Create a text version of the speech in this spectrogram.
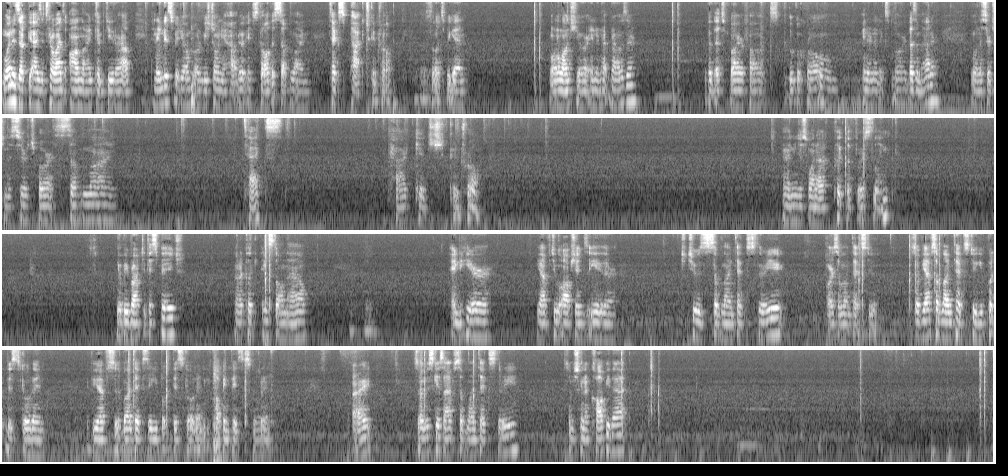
What is up guys, it's Rawad's Online Computer Hub and in this video I'm going to be showing you how to install the Sublime Text Package Control. So let's begin. You want to launch your internet browser, whether that's Firefox, Google Chrome, Internet Explorer, doesn't matter. You want to search in the search bar Sublime Text Package Control. And you just want to click the first link. You'll be brought to this page. I'm going to click install now. And here you have two options either to choose Sublime Text 3 or Sublime Text 2 so if you have Sublime Text 2 you put this code in. If you have Sublime Text 3 you put this code in. You copy and paste this code in Alright, so in this case I have Sublime Text 3, so I'm just going to copy that.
